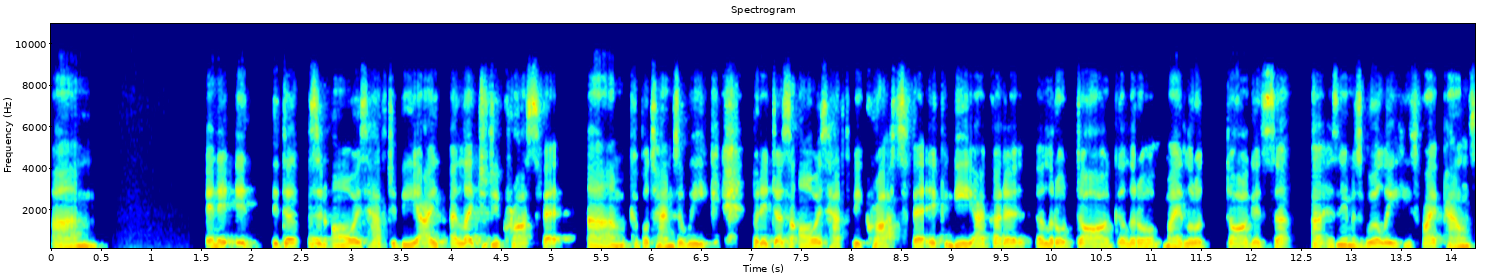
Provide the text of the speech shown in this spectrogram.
Um, and it, it, it doesn't always have to be. I, I like to do CrossFit um, a couple times a week, but it doesn't always have to be CrossFit. It can be. I've got a, a little dog. A little my little dog is. Uh, his name is Willie. He's five pounds.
